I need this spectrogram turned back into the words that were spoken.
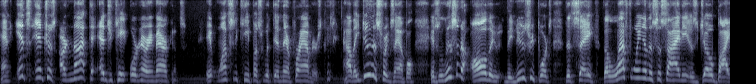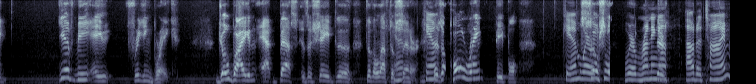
And its interests are not to educate ordinary Americans. It wants to keep us within their parameters. How they do this, for example, is listen to all the, the news reports that say the left wing of the society is Joe Biden. Give me a freaking break. Joe Biden, at best, is a shade to, to the left of Yeah, center. Kim? There's a whole range of people, Kim, we're, social we're running out, of time,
